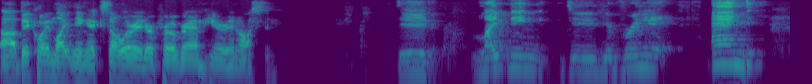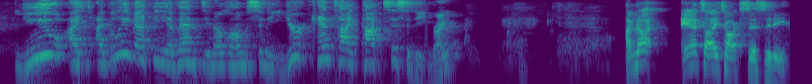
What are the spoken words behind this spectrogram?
uh, Bitcoin Lightning Accelerator program here in Austin. Dude, Lightning, dude, you're bringing it. And you, I, I believe at the event in Oklahoma City, you're anti toxicity, right? I'm not anti toxicity.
